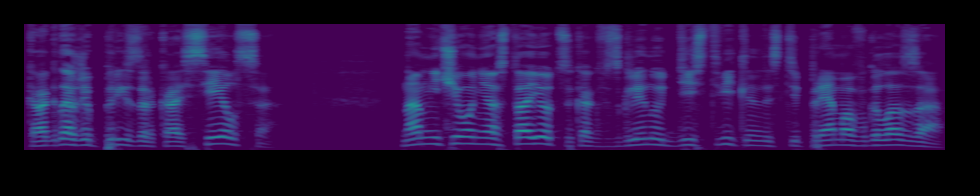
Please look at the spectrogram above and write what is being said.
Когда же призрак рассеялся, нам ничего не остается, как взглянуть действительности прямо в глаза.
